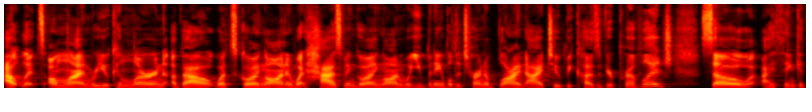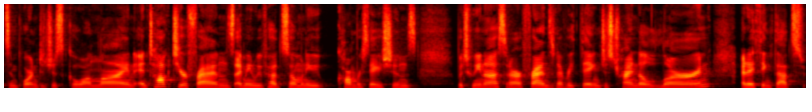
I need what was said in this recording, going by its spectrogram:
outlets online where you can learn about what's going on and what has been going on, what you've been able to turn a blind eye to because of your privilege. So I think it's important to just go online and talk to your friends. I mean, we've had so many conversations between us and our friends and everything, just trying to learn. And I think that's,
